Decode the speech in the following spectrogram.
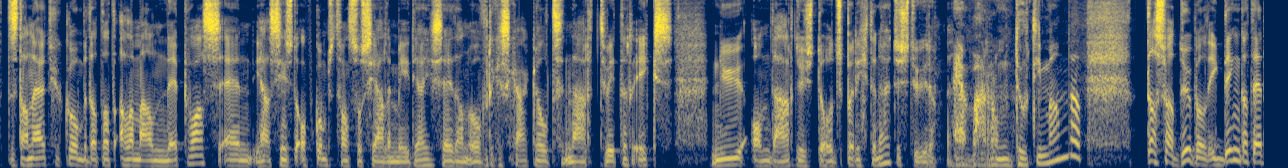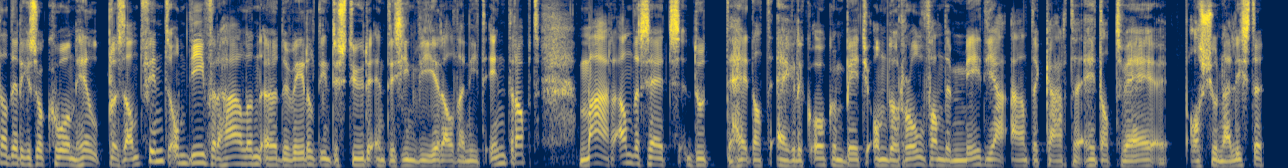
Het is dan uitgekomen dat dat allemaal nep was. En ja, sinds de opkomst van sociale media is hij dan overgeschakeld naar Twitter X. Nu om daar dus doodsberichten uit te sturen. En waarom doet die man dat? Dat is wat dubbel. Ik denk dat hij dat ergens ook gewoon heel plezant vindt om die verhalen uh, de wereld in te sturen en te zien wie er al dan niet intrapt. Maar anderzijds doet hij dat eigenlijk ook een beetje om de rol van de media aan te kaarten. Dat wij eh, als journalisten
